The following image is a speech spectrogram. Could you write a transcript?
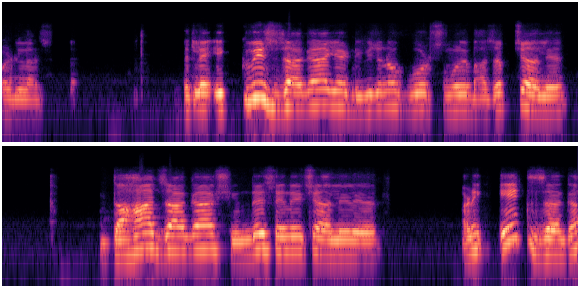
पडला असता. त्यातल्या एकवीस जागा या डिव्हिजन ऑफ वोट्स मुळे भाजपच्या आल्या दहा जागा शिंदे सेनेच्या आलेल्या आहेत. आणि एक जागा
